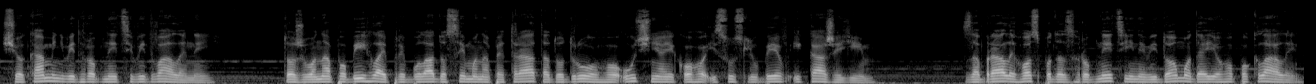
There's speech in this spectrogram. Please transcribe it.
що камінь від гробниці відвалений. Тож вона побігла і прибула до Симона Петра та до другого учня, якого Ісус любив, і каже їм: Забрали Господа з гробниці, і невідомо, де його поклали.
